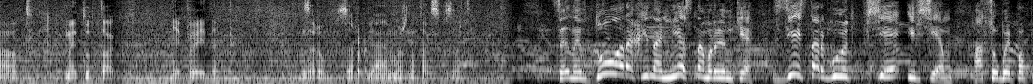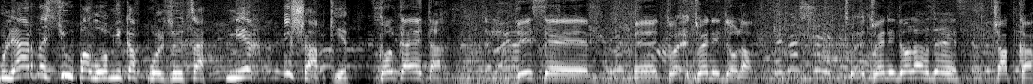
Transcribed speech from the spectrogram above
А от ми тут так, як вийде, зароб- заробляємо, можна так сказати. Цены в долларах и на местном рынке. Здесь торгуют все и всем. Особой популярностью у паломников пользуются мех и шапки. Сколько это? This uh, uh, tw- 20 доллар. Tw- 20 доллар this чапка.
